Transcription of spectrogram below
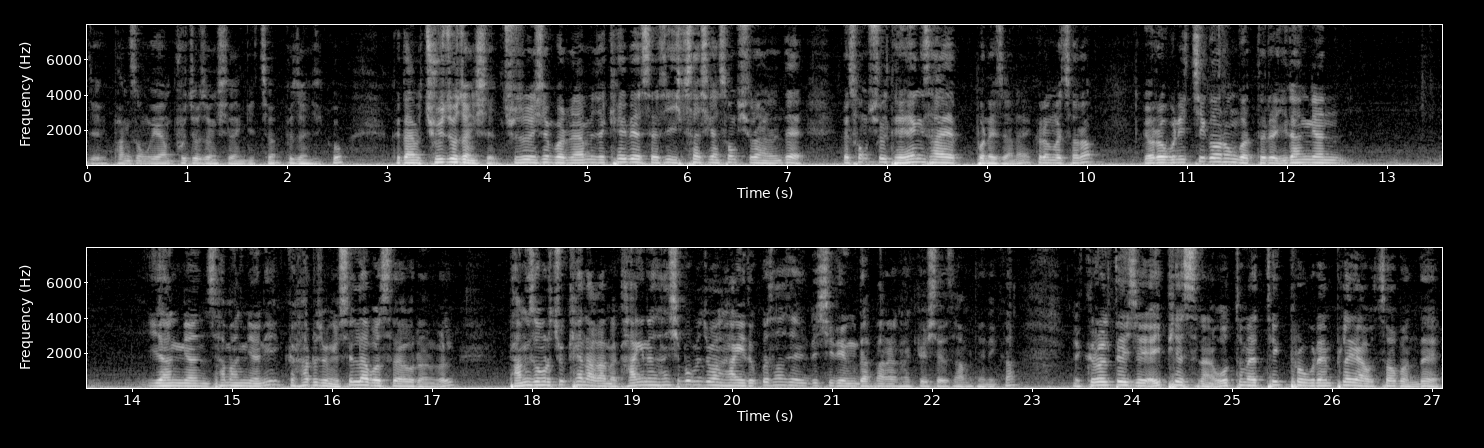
이제 방송국에 하면 부조정실이라는 게 있죠. 부조정실 있고 그 다음에 주조정실 주조정실 뭐냐면 이제 KBS에서 24시간 송출을 하는데 그 송출 대행사에 보내잖아요. 그런 것처럼 여러분이 찍어놓은 것들을 1학년 2학년, 3학년이 그 하루 종일 실라버스라고 그러는 걸 방송으로 쭉 해나가면 강의는 한 15분 동안 강의 듣고 선생님들이 질의응답하는 각 교실에서 하면 되니까. 네, 그럴 때 이제 APS라는 automatic program playout 서버인데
